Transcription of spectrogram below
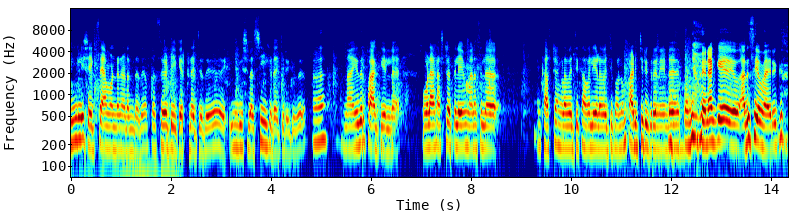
இங்கிலீஷ் எக்ஸாம் ஒன்று நடந்தது. அப்போ சர்டிஃபிகேட் கிடைச்சது. இங்கிலீஷில் சி கிடைச்சிருக்குது. நான் எதிர்பார்க்கல இவ்வளோ கஷ்டத்துலேயும் மனசில் கஷ்டங்களை வச்சு கவலைகளை வச்சு கொண்டும் படிச்சிருக்கிறேனேன்னு கொஞ்சம் எனக்கு அதிசயமாக இருக்குது.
